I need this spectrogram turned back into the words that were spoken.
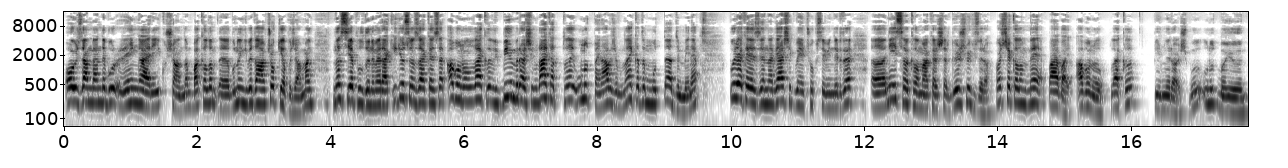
O yüzden ben de bu rengareyi kuşandım. Bakalım e, bunun gibi daha çok yapacağım ben. Nasıl yapıldığını merak ediyorsanız arkadaşlar abone olun, like ve bildirim açın. Like atmayı unutmayın abicim. Like atın mutlu edin beni. Bu kadar izleyenler gerçekten beni çok sevindirdi. Ee, neyse bakalım arkadaşlar görüşmek üzere. Hoşçakalın ve bay bay. Abone olup like alıp bildirim açmayı unutmayın.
